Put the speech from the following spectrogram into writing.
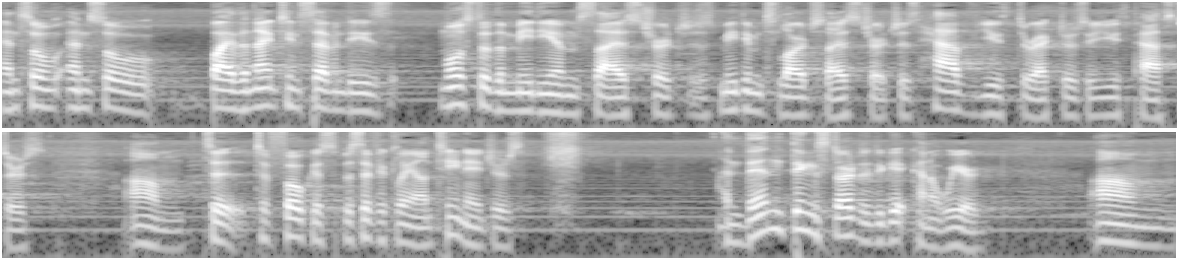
and, so, and so by the 1970s, most of the medium sized churches, medium to large sized churches, have youth directors or youth pastors um, to, to focus specifically on teenagers. And then things started to get kind of weird. Um,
